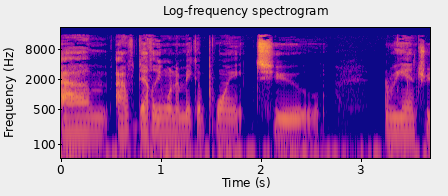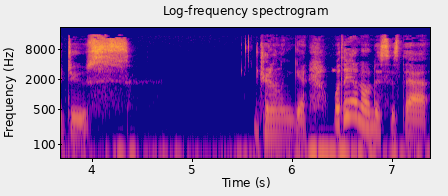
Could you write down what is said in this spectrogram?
Um, I definitely want to make a point to reintroduce journaling again. One thing I noticed is that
